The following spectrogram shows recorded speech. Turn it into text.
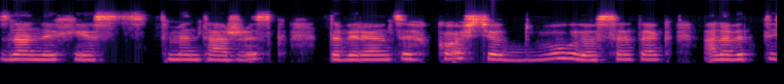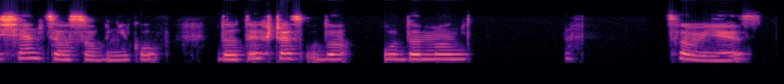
znanych jest z cmentarzysk, zawierających kości od dwóch do setek, a nawet tysięcy osobników, dotychczas jest?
